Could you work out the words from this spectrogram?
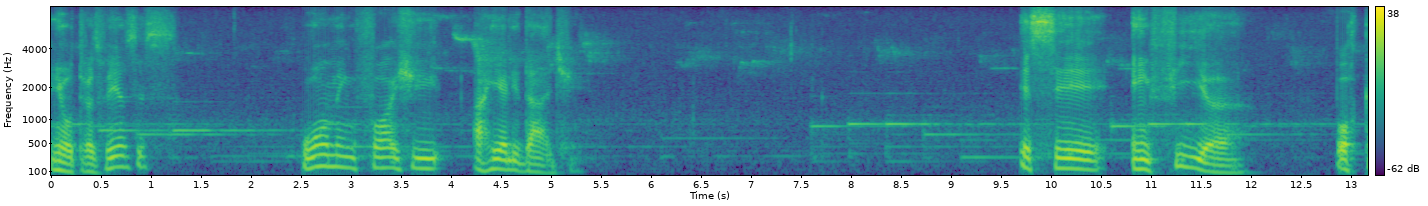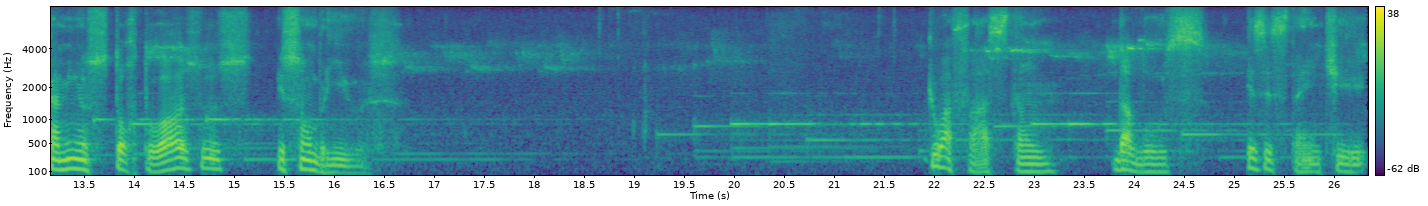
Em outras vezes, o homem foge à realidade e se enfia por caminhos tortuosos e sombrios. Que o afastam da luz existente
